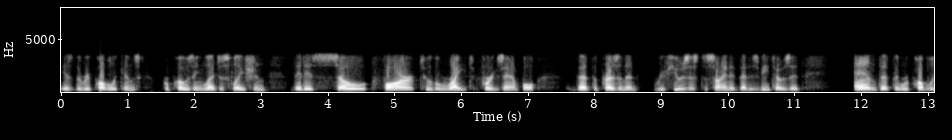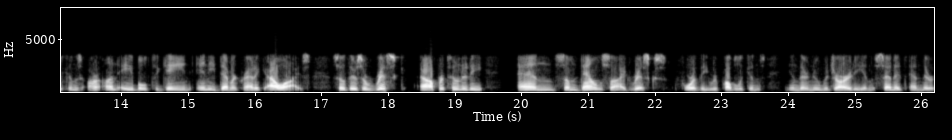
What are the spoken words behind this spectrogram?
is the Republicans proposing legislation that is so far to the right, for example, that the president refuses to sign it, that is, vetoes it, and that the Republicans are unable to gain any Democratic allies. So there's a risk, opportunity, and some downside risks for the Republicans in their new majority in the Senate and their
